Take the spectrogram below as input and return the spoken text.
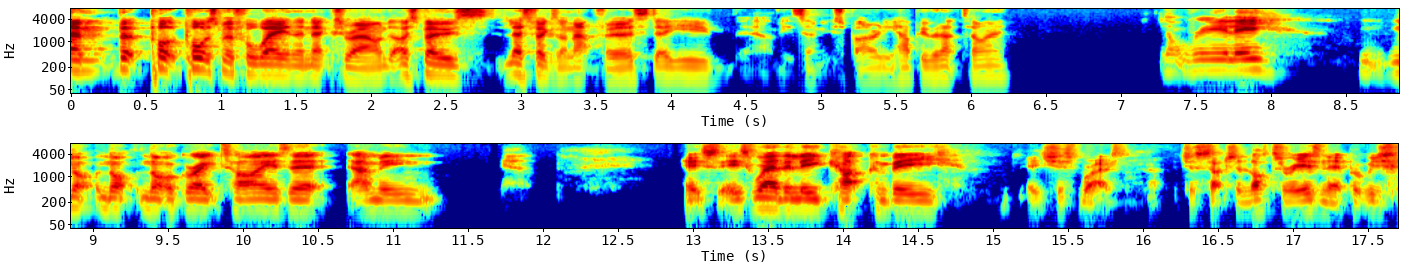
um, but Portsmouth away in the next round. I suppose let's focus on that first. Are you? I mean, it's only Spa. Are you happy with that tie? Not really. Not not not a great tie, is it? I mean, it's it's where the League Cup can be it's just well, it's just such a lottery, isn't it? But we just,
